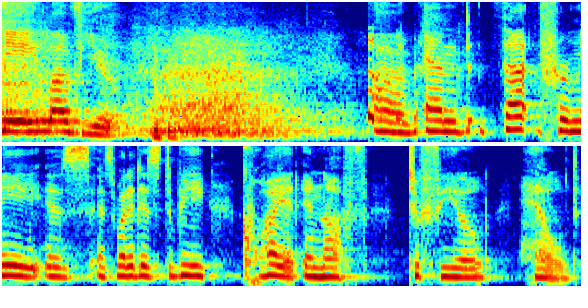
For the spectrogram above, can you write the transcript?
me love you. um, and that for me is, is what it is to be quiet enough to feel held,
